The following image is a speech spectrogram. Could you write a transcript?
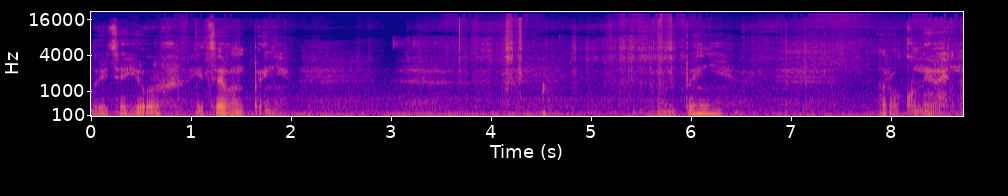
Проглядується Георг і це Ван Пенні. Ван Пенні. Року не видно.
